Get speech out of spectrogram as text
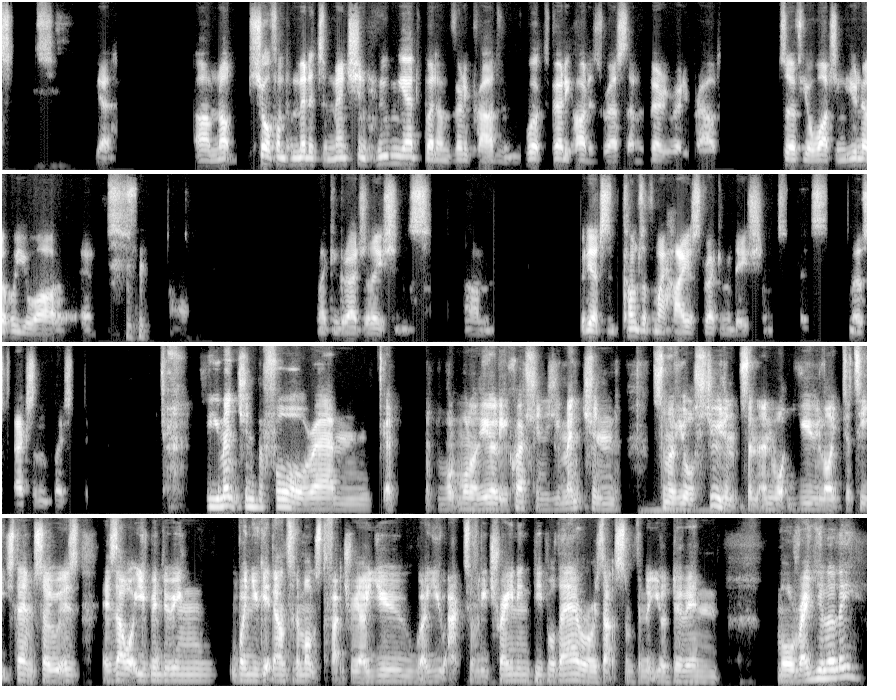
I'm not sure if I'm permitted to mention whom yet, but I'm very proud and worked very hard as a wrestler. I'm very, very proud. So if you're watching, you know who you are. And uh, my congratulations. Um, but yeah, it comes with my highest recommendations. It's most excellent place. You mentioned before, um, uh, one of the earlier questions, you mentioned some of your students and, and what you like to teach them. So is is that what you've been doing when you get down to the Monster Factory? Are you are you actively training people there, or is that something that you're doing more regularly?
